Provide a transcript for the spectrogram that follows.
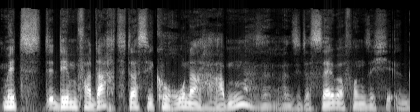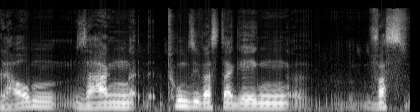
mit dem Verdacht, dass sie Corona haben, wenn sie das selber von sich glauben, sagen, tun sie was dagegen, was,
